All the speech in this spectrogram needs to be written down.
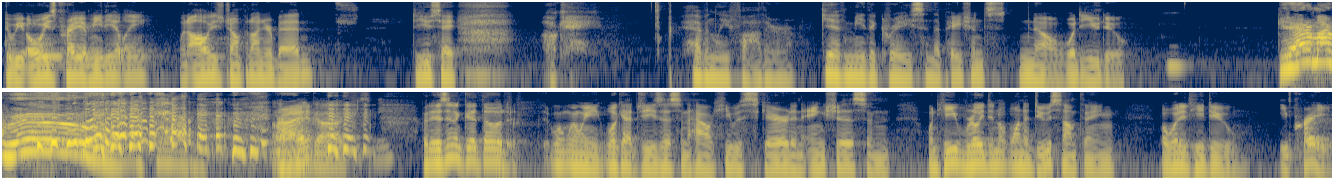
Do we always pray immediately when always jumping on your bed? Do you say, Okay. Heavenly Father, give me the grace and the patience. No. What do you do? Get out of my room! right? Oh God. But isn't it good though to- when, when we look at Jesus and how he was scared and anxious and when he really didn't want to do something, but what did he do? He prayed.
